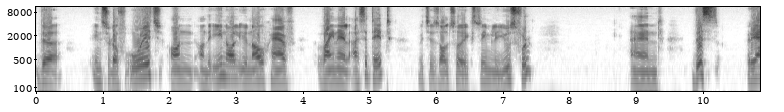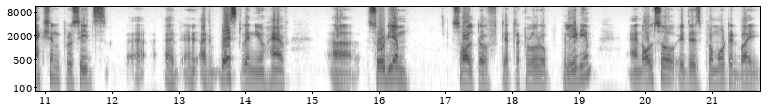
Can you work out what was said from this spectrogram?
the instead of OH on, on the enol, you now have vinyl acetate, which is also extremely useful. And this reaction proceeds uh, at, at, best when you have uh, sodium salt of tetrachloropalladium and also it is promoted by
